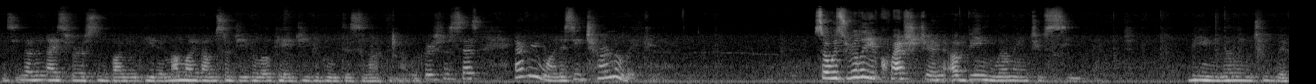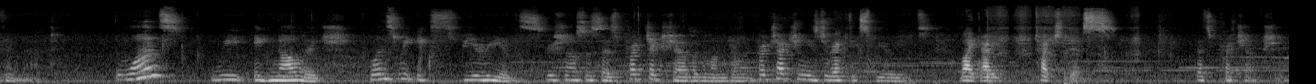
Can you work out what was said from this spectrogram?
There's another nice verse in the Bhagavad Gita, Mamayvam so jiva loke jiva bhuta sanatana, where Krishna says everyone is eternally connected. So it's really a question of being willing to see that, being willing to live in that. Once we acknowledge, once we experience, Krishna also says, pratyaksha bhagavantam. Pratyaksha means direct experience. Like I touch this. That's pratyaksha.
